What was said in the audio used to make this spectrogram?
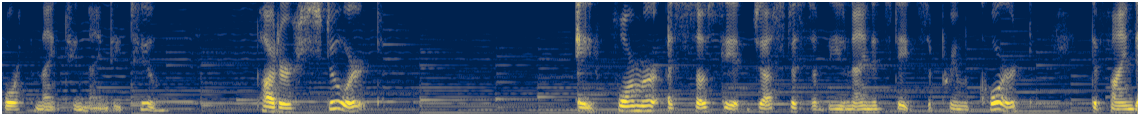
4, 1992. Potter Stewart, a former Associate Justice of the United States Supreme Court, defined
